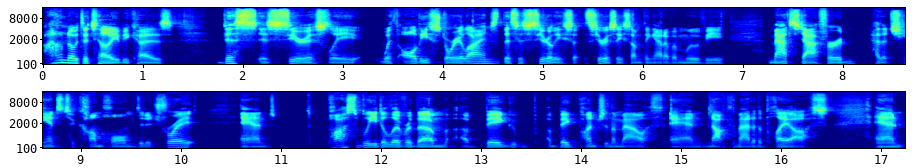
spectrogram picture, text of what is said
I don't know what to tell you because this is seriously, with all these storylines, this is seriously, seriously something out of a movie. Matt Stafford has a chance to come home to Detroit and possibly deliver them a big a big punch in the mouth and knock them out of the playoffs. And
